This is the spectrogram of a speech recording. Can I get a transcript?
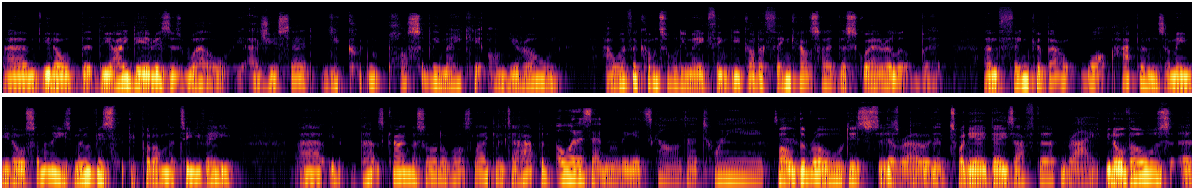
Um, you know, the, the idea is as well, as you said, you couldn't possibly make it on your own. However comfortable you may think, you've got to think outside the square a little bit and think about what happens. I mean, you know, some of these movies that they put on the TV, uh, that's kind of sort of what's likely to happen. Oh, what is that movie? It's called uh, 28. Well, The Road is, the road. 28 Days After. Right. You know, those, uh,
